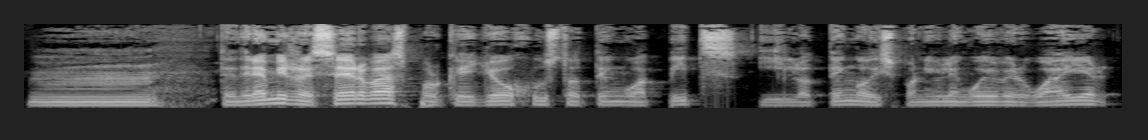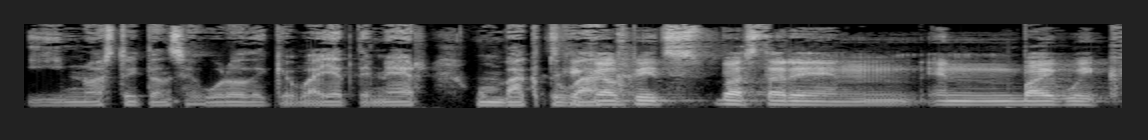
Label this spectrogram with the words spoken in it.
Mm, tendría mis reservas porque yo justo tengo a Pitts y lo tengo disponible en waiver wire y no estoy tan seguro de que vaya a tener un back to back. Pitts va a estar en, en bye week.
